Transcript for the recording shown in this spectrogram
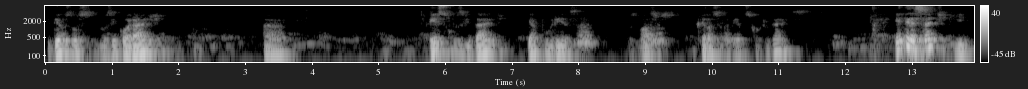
Que Deus nos, nos encoraje a exclusividade e a pureza dos nossos relacionamentos conjugais. É interessante que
